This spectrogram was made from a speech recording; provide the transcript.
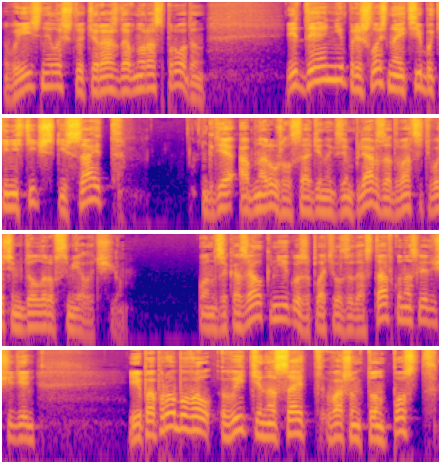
Выяснилось, что тираж давно распродан, и Денни пришлось найти букинистический сайт – где обнаружился один экземпляр за 28 долларов с мелочью. Он заказал книгу, заплатил за доставку на следующий день и попробовал выйти на сайт «Вашингтон-Пост»,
